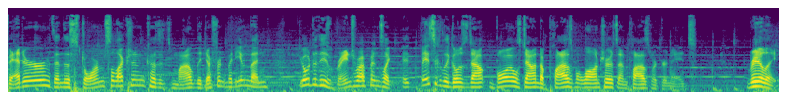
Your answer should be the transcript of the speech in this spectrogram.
better than the Storm selection because it's mildly different, but even then, you go to these range weapons, like, it basically goes down, boils down to plasma launchers and plasma grenades. Really.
